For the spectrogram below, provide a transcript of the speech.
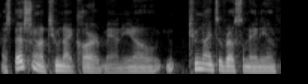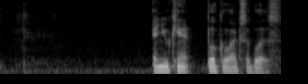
Especially on a two night card, man. You know, two nights of WrestleMania, and you can't book Alexa Bliss.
